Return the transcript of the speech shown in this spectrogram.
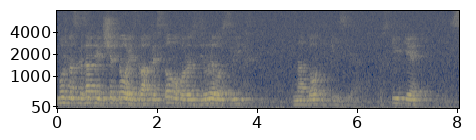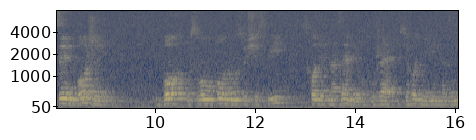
можна сказати, ще до Різдва Христового розділило світ на до і після. Оскільки Син Божий, Бог у своєму повному существі сходить на землю. Уже сьогодні Він на землі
